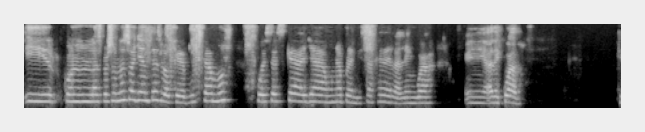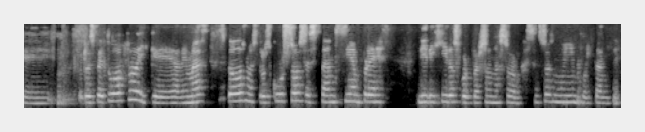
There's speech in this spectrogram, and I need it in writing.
Y con las personas oyentes lo que buscamos pues es que haya un aprendizaje de la lengua eh, adecuado que respetuoso y que además todos nuestros cursos están siempre dirigidos por personas sordas. Eso es muy importante.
